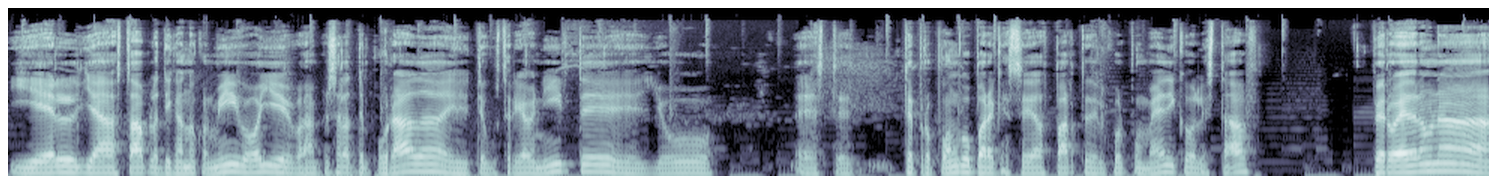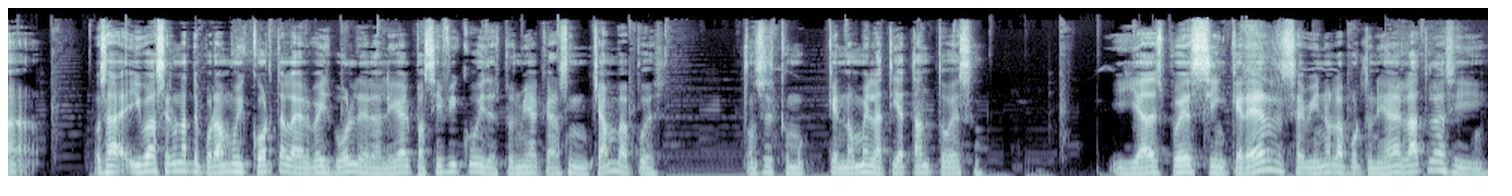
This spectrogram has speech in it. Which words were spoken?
Y él ya estaba platicando conmigo. Oye, va a empezar la temporada. Eh, ¿Te gustaría venirte? Eh, yo este, te propongo para que seas parte del cuerpo médico, del staff. Pero era una, o sea, iba a ser una temporada muy corta la del béisbol de la Liga del Pacífico y después me iba a quedar sin chamba, pues. Entonces como que no me latía tanto eso. Y ya después, sin querer, se vino la oportunidad del Atlas y...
